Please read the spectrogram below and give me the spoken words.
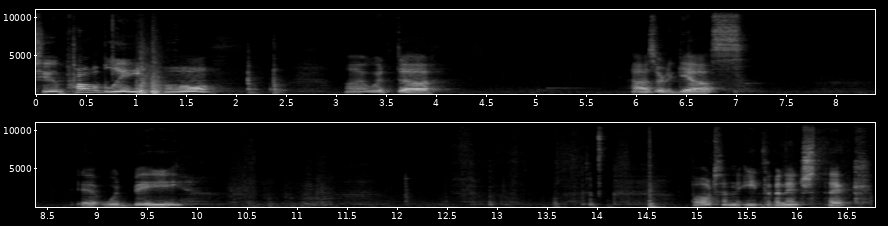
to probably, oh, I would uh, hazard a guess. It would be about an eighth of an inch thick.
